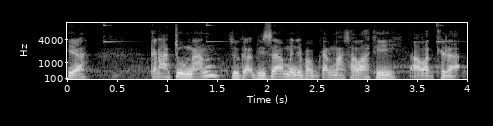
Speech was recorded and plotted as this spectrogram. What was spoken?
ya. Keracunan juga bisa menyebabkan masalah di alat gerak.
